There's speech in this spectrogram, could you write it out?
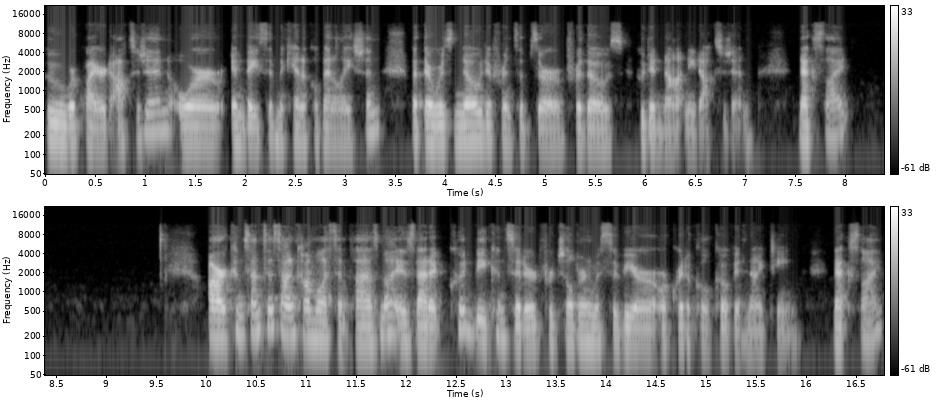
who required oxygen or invasive mechanical ventilation, but there was no difference observed for those who did not need oxygen. Next slide. Our consensus on convalescent plasma is that it could be considered for children with severe or critical COVID 19. Next slide.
